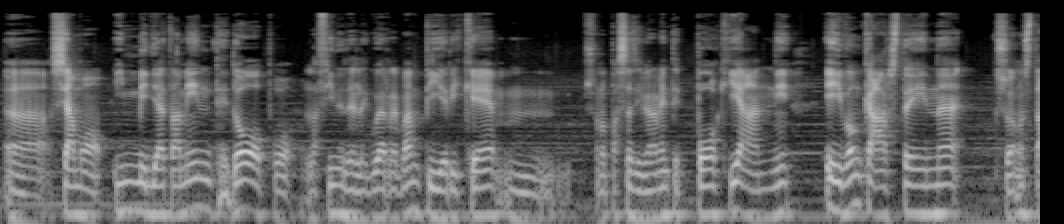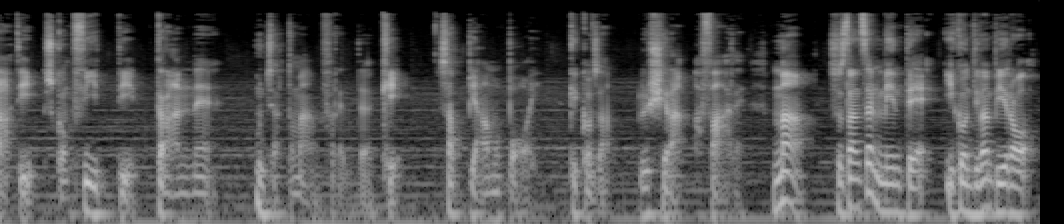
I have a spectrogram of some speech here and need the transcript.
Uh, siamo immediatamente dopo la fine delle guerre vampiriche, mh, mm, sono passati veramente pochi anni e i von Karstein sono stati sconfitti, tranne un certo Manfred, che sappiamo poi che cosa riuscirà a fare. Ma sostanzialmente i conti vampiro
